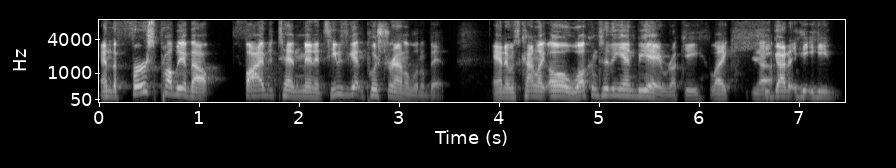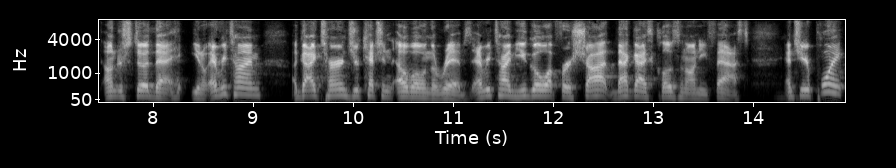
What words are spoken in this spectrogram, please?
And the first probably about five to ten minutes, he was getting pushed around a little bit and it was kind of like, oh, welcome to the NBA, rookie. Like yeah. he got it. He, he understood that you know every time a guy turns, you're catching elbow in the ribs. Every time you go up for a shot, that guy's closing on you fast. And to your point,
